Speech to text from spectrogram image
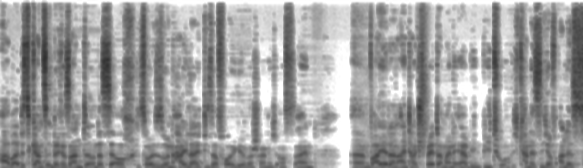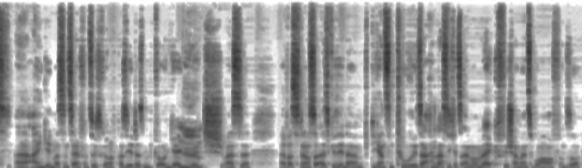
Aber das ganz Interessante, und das ist ja auch, soll so ein Highlight dieser Folge wahrscheinlich auch sein, ähm, war ja dann einen Tag später meine Airbnb-Tour. Ich kann jetzt nicht auf alles äh, eingehen, was in San Francisco noch passiert ist mit Golden Gate ja. Bridge, weißt du, äh, was ich noch so alles gesehen habe. Die ganzen Touri-Sachen lasse ich jetzt einfach weg, Fisherman's Wharf und so.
